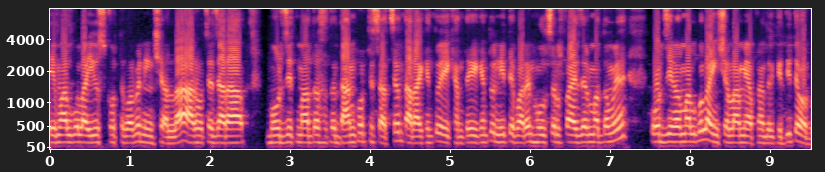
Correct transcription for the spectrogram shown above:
এই মালগুলা ইউজ করতে পারবেন ইনশাল্লাহ আর হচ্ছে যারা মসজিদ মাদ্রাসাতে দান করতে চাচ্ছেন, তারা কিন্তু এখান থেকে কিন্তু নিতে পারেন হোলসেল প্রাইজের মাধ্যমে অরিজিনাল মালগুলো। ইনশাল্লাহ আমি আপনাদেরকে দিতে পারব।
